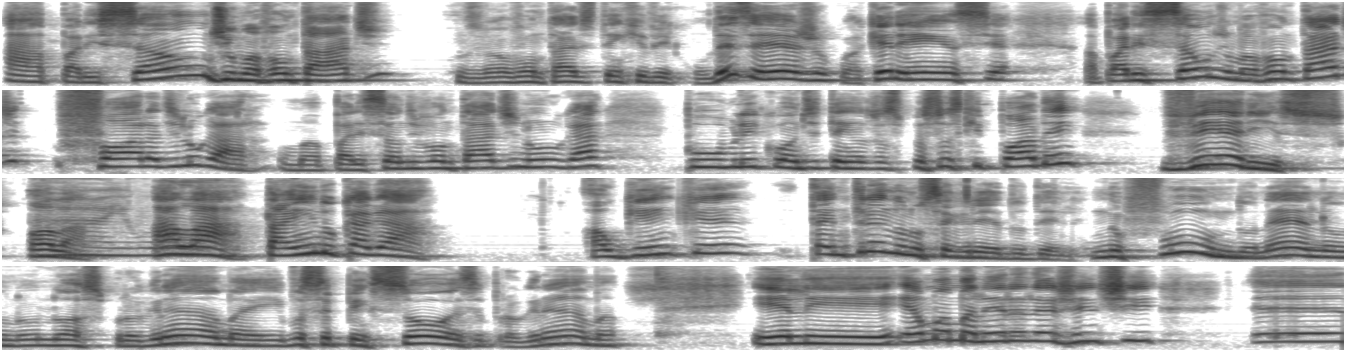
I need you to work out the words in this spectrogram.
a aparição de uma vontade. Uma vontade tem que ver com o desejo, com a querência. Aparição de uma vontade fora de lugar. Uma aparição de vontade num lugar público, onde tem outras pessoas que podem ver isso. Olha lá. Ai, Ah lá, tá indo cagar. Alguém que tá entrando no segredo dele. No fundo, né, no, no nosso programa, e você pensou esse programa, ele é uma maneira da gente eh,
